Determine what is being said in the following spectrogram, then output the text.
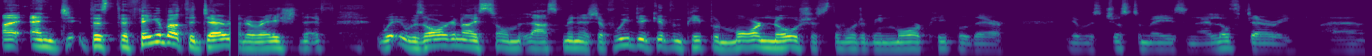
Uh, and the, the thing about the Derry Federation, if it was organized so last minute, if we'd have given people more notice, there would have been more people there it was just amazing. I love Derry. Uh,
